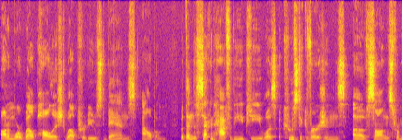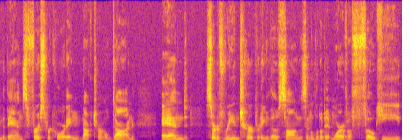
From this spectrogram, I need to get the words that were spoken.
on a more well polished, well produced band's album. But then the second half of the EP was acoustic versions of songs from the band's first recording, Nocturnal Dawn, and sort of reinterpreting those songs in a little bit more of a folky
